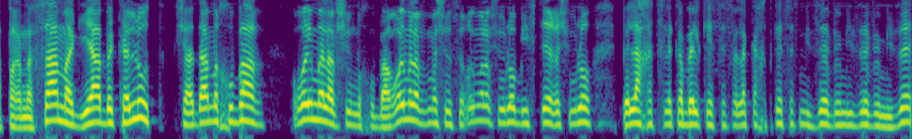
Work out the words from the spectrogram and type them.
הפרנסה מגיעה בקלות כשאדם מחובר. רואים עליו שהוא מחובר, רואים עליו מה שהוא עושה, רואים עליו שהוא לא בהיסטריה, שהוא לא בלחץ לקבל כסף ולקחת כסף מזה ומזה ומזה,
